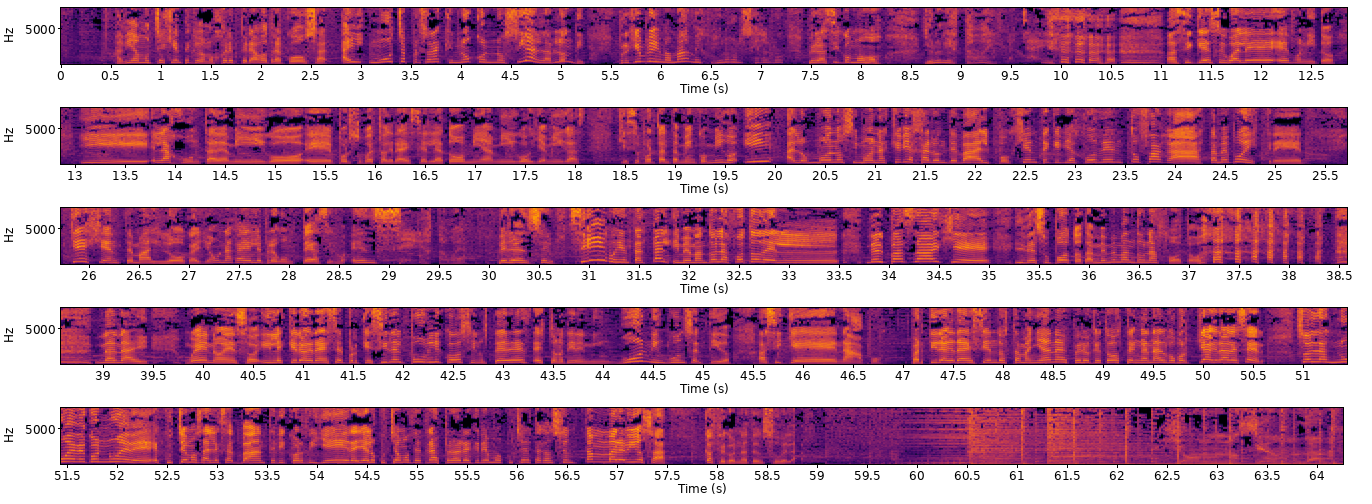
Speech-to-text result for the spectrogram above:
Había mucha gente que a lo mejor esperaba otra cosa. Hay muchas personas que no conocían la Blondie. Por ejemplo, mi mamá me dijo, yo no conocía la Blondie. Pero así como, yo no había estado ahí. así que eso igual es, bonito. Y la junta de amigos, eh, por supuesto agradecerle a todos mis amigos y amigas que se portan también conmigo. Y a los monos y monas que viajaron de Valpo, gente que viajó de Antofagasta, ¿me podéis creer? ¿Qué gente más loca? Yo a una calle le pregunté así como, ¿en serio esta weá? Pero en serio, sí, voy en tal tal. Y me mandó la foto del, del pasaje y de su poto. También me mandó una foto. Nanay. Bueno, eso. Y les quiero agradecer porque sin el público, sin ustedes, esto no tiene ningún, ningún sentido. Así que, nada, po. Partir agradeciendo esta mañana. Espero que todos tengan algo por qué agradecer. Son las nueve con nueve. Escuchemos a Alex Advanter y Cordillera. Ya lo escuchamos detrás, pero ahora queremos escuchar esta canción tan maravillosa. Café con Nata en. Nací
